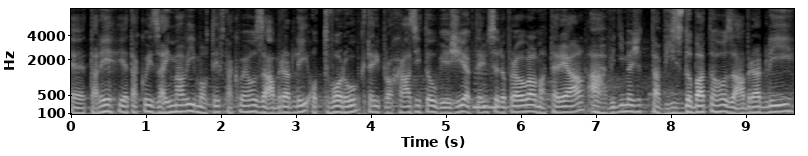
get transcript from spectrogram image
E, tady je takový zajímavý motiv takového zábradlí otvoru, který prochází tou věží a kterým se dopravoval materiál. A vidíme, že ta výzdoba toho zábradlí,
